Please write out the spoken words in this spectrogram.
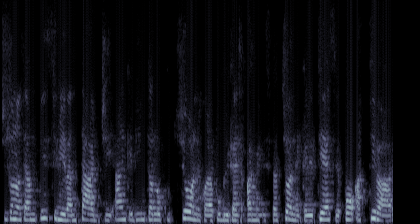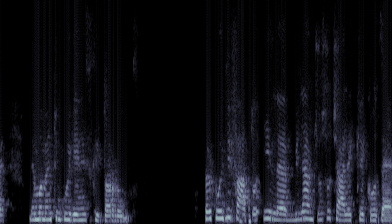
ci sono tantissimi vantaggi anche di interlocuzione con la pubblica amministrazione che l'ETS può attivare nel momento in cui viene iscritto al RUMS. Per cui di fatto il bilancio sociale che cos'è?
